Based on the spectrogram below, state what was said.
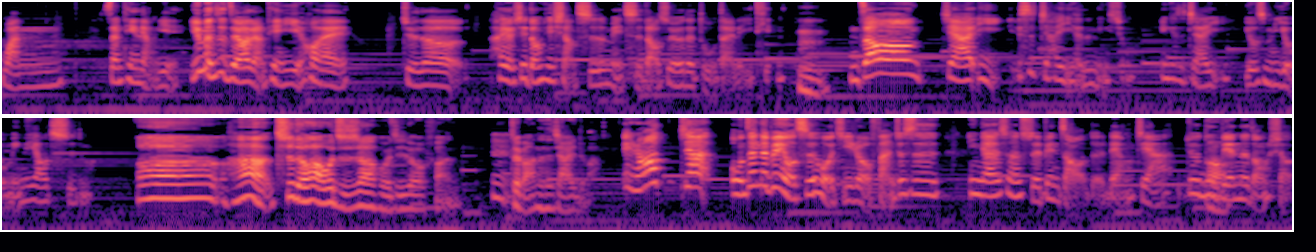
玩三天两夜，原本是只要两天一夜，后来觉得还有些东西想吃没吃到，所以又再多待了一天。嗯，你知道嘉义是嘉义还是民雄？应该是嘉义，有什么有名的要吃的吗？呃，哈，吃的话我只知道火鸡肉饭，嗯，对吧？那是嘉义的吧？哎、欸，然后嘉我在那边有吃火鸡肉饭，就是应该算随便找的两家，就路边那种小、哦、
